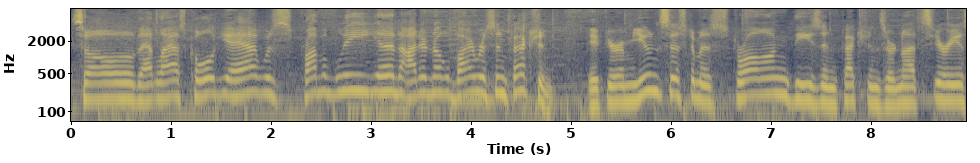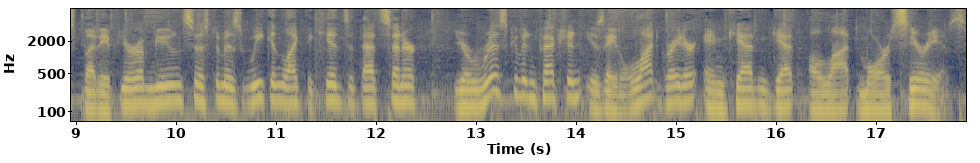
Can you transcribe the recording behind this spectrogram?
So that last cold you had was probably an, I don't know, virus infection. If your immune system is strong, these infections are not serious. But if your immune system is weakened, like the kids at that center, your risk of infection is a lot greater and can get a lot more serious.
